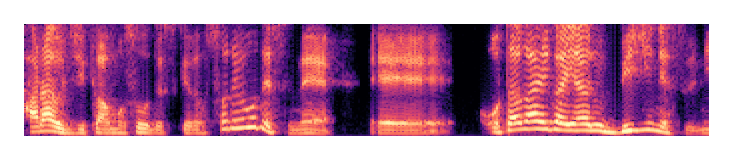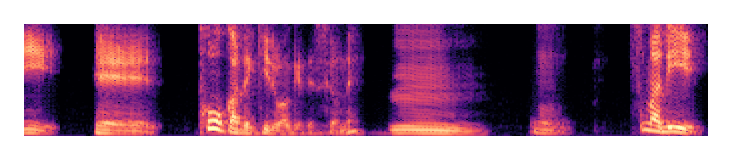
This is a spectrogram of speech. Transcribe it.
払う時間もそうですけど、それをですね、えー、お互いがやるビジネスに、えー、投下できるわけですよね。うん、うん、つまり、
